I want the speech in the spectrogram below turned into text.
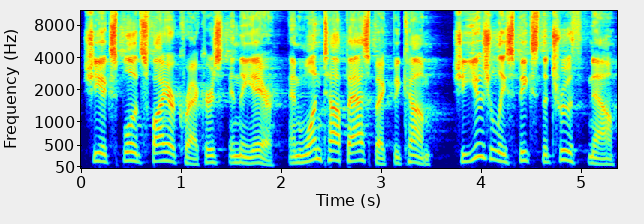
she explodes firecrackers in the air, and one top aspect become, she usually speaks the truth now.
